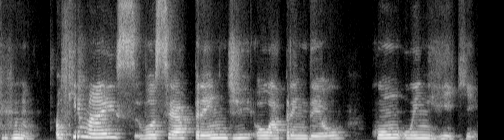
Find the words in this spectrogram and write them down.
o que mais você aprende ou aprendeu com o Henrique?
